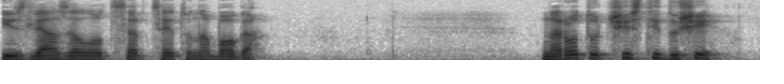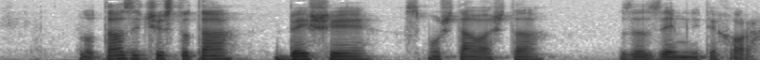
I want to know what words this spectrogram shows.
излязал от сърцето на Бога. Народ от чисти души, но тази чистота беше смущаваща за земните хора.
